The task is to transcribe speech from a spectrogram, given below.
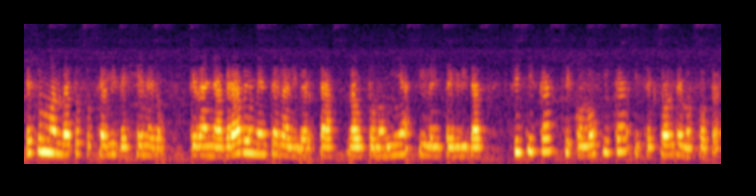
Es un mandato social y de género que daña gravemente la libertad, la autonomía y la integridad física, psicológica y sexual de nosotras.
